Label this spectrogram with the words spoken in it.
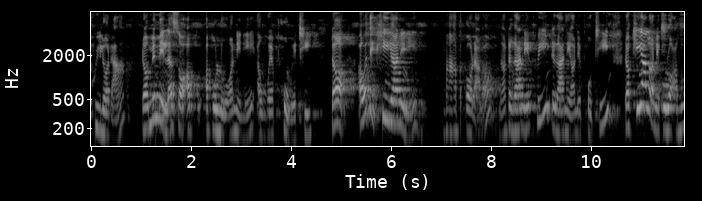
ဖွီလော့တာတော့မိမိလက်ဆော်အပိုလိုော်နေနေအဝဲဖို့ဝဲထီတော့အဝတ်တိခီကနေနေ မာတကောတာလောနော်တကားနေဖွီတကားနေရောနေဖို့တီတော့ခီရလောနေဦးရောအမှု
